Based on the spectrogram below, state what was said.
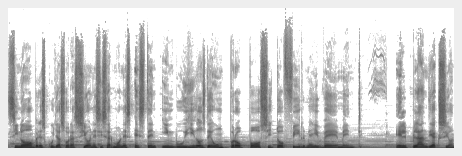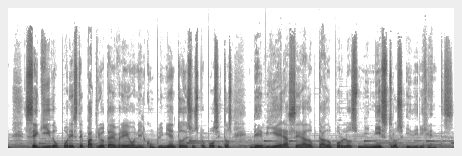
sino hombres cuyas oraciones y sermones estén imbuidos de un propósito firme y vehemente el plan de acción seguido por este patriota hebreo en el cumplimiento de sus propósitos debiera ser adoptado por los ministros y dirigentes.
